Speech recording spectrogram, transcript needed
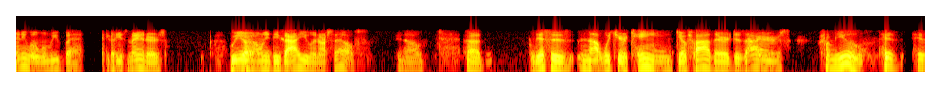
anyone, when we behave these manners, we are only devaluing ourselves. You know, uh, this is not what your king, your father, desires from you. His his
